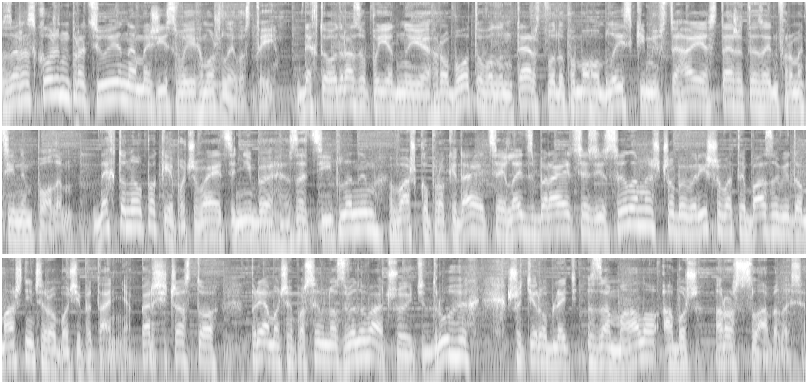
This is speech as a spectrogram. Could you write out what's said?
Зараз кожен працює на межі своїх можливостей. Дехто одразу поєднує роботу, волонтерство, допомогу близьким і встигає стежити за інформаційним полем. Дехто навпаки почувається ніби заціпленим, важко прокидається і ледь збирається зі силами, щоб вирішувати базові домашні чи робочі питання. Перші часто прямо чи пасивно звинувачують других, що ті роблять замало або ж розслабилися.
